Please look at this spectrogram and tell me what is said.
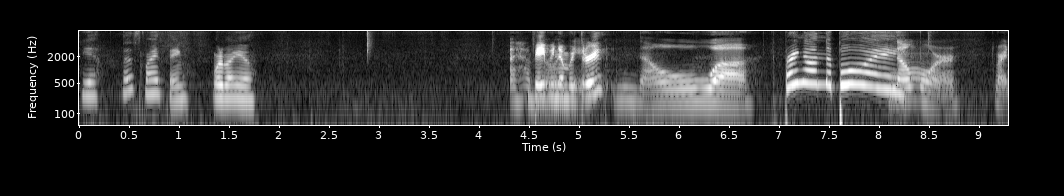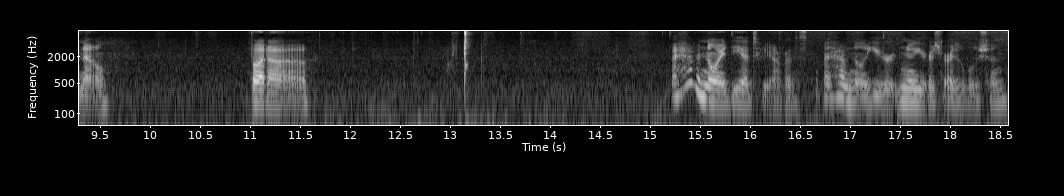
yeah, that's my thing. What about you? I have Baby no number idea. three? No, uh, Bring on the boy. no more right now. But uh, I have no idea to be honest. I have no year New Year's resolution.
